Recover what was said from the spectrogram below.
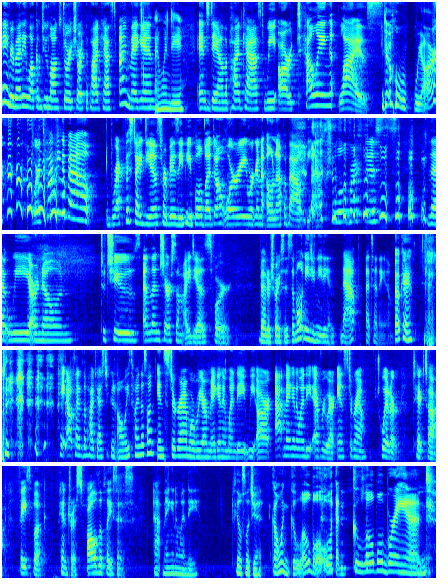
Hey, everybody, welcome to Long Story Short, the podcast. I'm Megan. I'm Wendy. and today on the podcast, we are telling lies. we are. We're talking about breakfast ideas for busy people, but don't worry, we're going to own up about the actual breakfasts that we are known to choose and then share some ideas for better choices that won't need you needing a nap at 10 a.m. okay. Hey, outside of the podcast, you can always find us on Instagram where we are Megan and Wendy. We are at Megan and Wendy everywhere Instagram, Twitter, TikTok, Facebook, Pinterest, all the places. At Megan and Wendy. Feels legit. Going global, like a global brand.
